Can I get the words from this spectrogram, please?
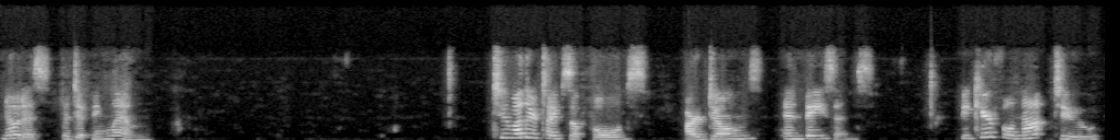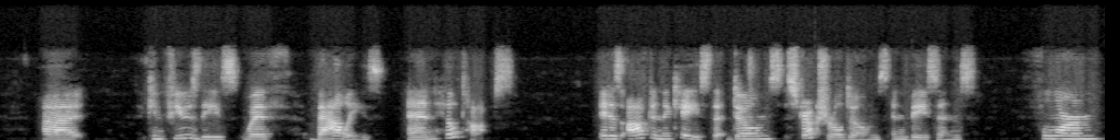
Notice the dipping limb. Two other types of folds are domes and basins. Be careful not to uh, confuse these with valleys and hilltops. It is often the case that domes, structural domes and basins form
